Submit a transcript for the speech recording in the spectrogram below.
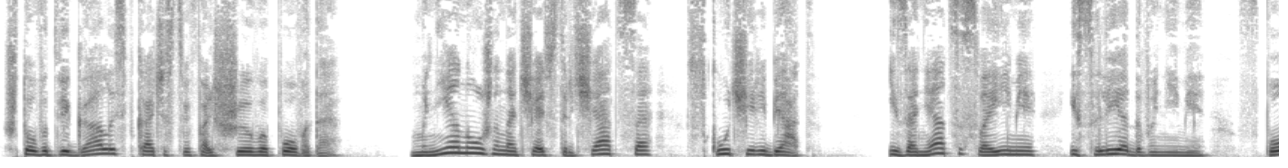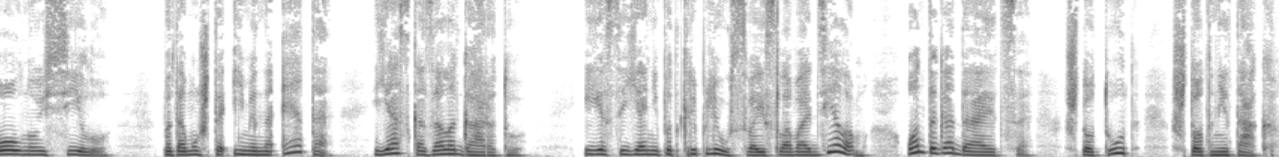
что выдвигалось в качестве фальшивого повода. Мне нужно начать встречаться с кучей ребят и заняться своими исследованиями в полную силу, потому что именно это я сказала Гаррету — и если я не подкреплю свои слова делом, он догадается, что тут что-то не так.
